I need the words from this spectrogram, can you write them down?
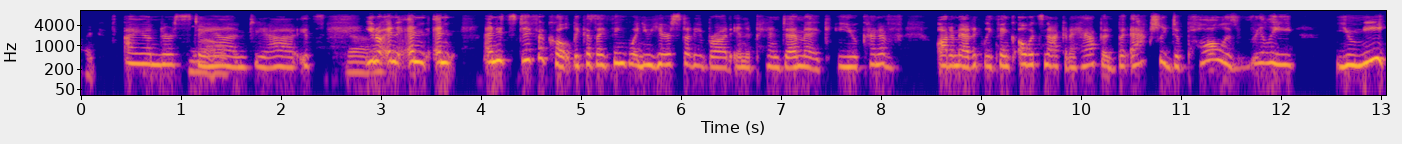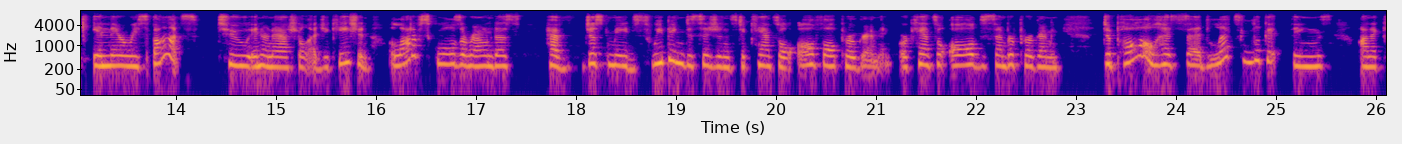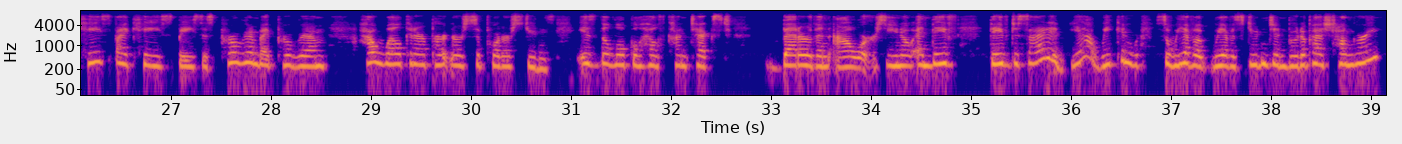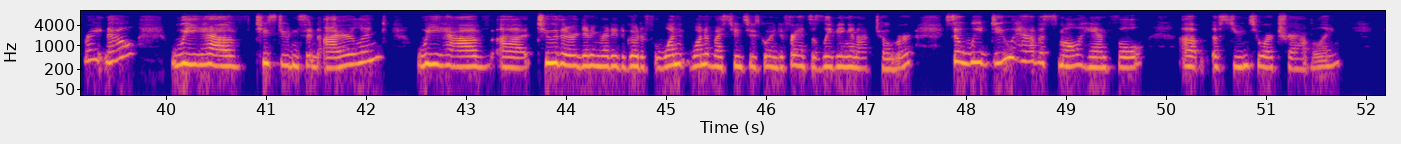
Like, I understand. You know, yeah. It's yeah. you know, and and and and it's difficult because I think when you hear study abroad in a pandemic, you kind of automatically think, oh, it's not going to happen. But actually DePaul is really unique in their response to international education. A lot of schools around us have just made sweeping decisions to cancel all fall programming or cancel all December programming. DePaul has said, let's look at things on a case by case basis, program by program. How well can our partners support our students? Is the local health context better than ours you know and they've they've decided yeah we can so we have a we have a student in budapest hungary right now. We have two students in ireland. We have uh, two that are getting ready to go to one one of my students who's going to france is leaving in october. So we do have a small handful uh, of students who are traveling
